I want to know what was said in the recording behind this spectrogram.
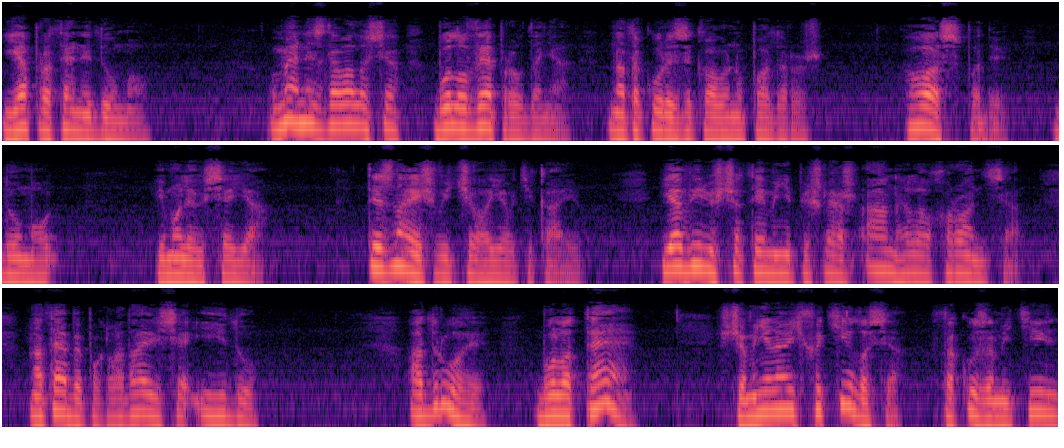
я про те не думав. У мене, здавалося, було виправдання на таку ризиковану подорож. Господи, думав і молився я, ти знаєш, від чого я втікаю. Я вірю, що ти мені пішлеш ангела-охоронця, на тебе покладаюся і йду. А друге, було те, що мені навіть хотілося в таку замітіль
